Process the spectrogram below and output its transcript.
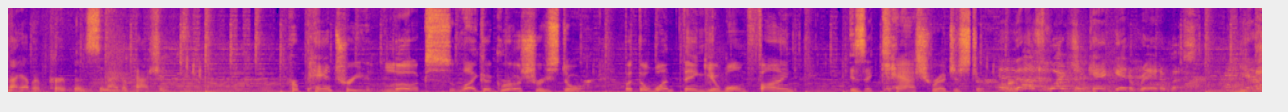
I have a purpose and I have a passion. Her pantry looks like a grocery store, but the one thing you won't find is a cash register. And That's why she can't get rid of us. Yeah.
